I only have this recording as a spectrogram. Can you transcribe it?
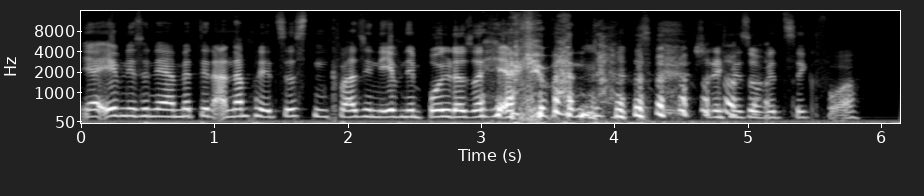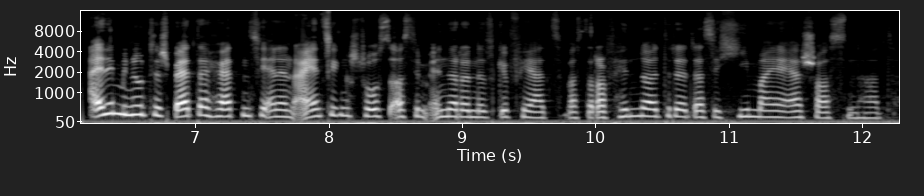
Ja, eben, die sind ja mit den anderen Polizisten quasi neben dem Bulldozer hergewandert. Stelle ich mir so witzig vor. Eine Minute später hörten sie einen einzigen Stoß aus dem Inneren des Gefährts, was darauf hindeutete, dass sich Hiemeyer erschossen hat.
